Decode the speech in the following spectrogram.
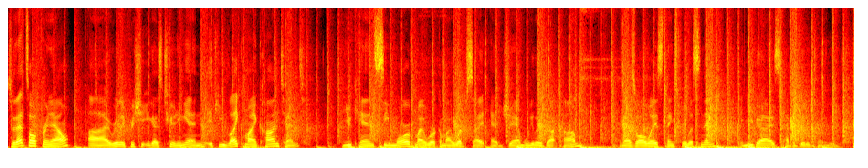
so that's all for now. Uh, i really appreciate you guys tuning in. If you like my content you can see more of my work on my website at jamwheeler.com and as always thanks for listening and you guys have a good eternity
